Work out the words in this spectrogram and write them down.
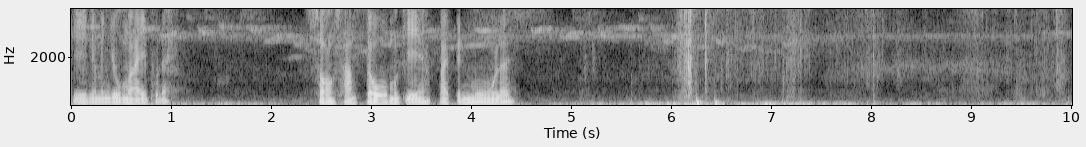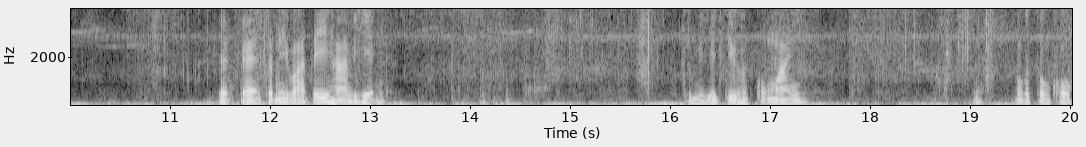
กี้นี่มันอยู่ไหมพูดนะสองสามโตเมื่อกี้นะไปเป็นมูเลยแปดแปดสนิวาตี้หาไม่เห็นคือไม่เยอะจื้อฮอดกงไม้นกกระตงโคก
